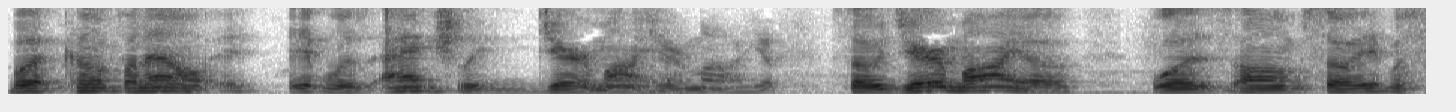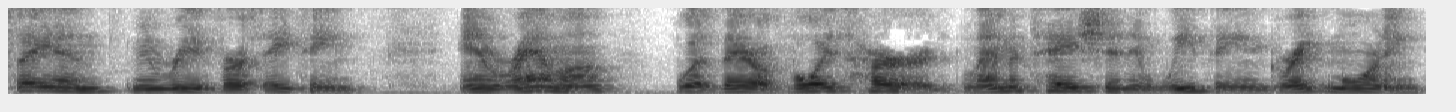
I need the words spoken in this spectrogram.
But come find out, it, it was actually Jeremiah. Jeremiah. Yep. So Jeremiah was um so it was saying let me read verse 18 and Ramah was there a voice heard lamentation and weeping and great mourning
